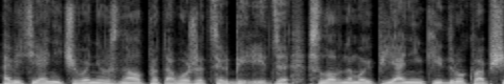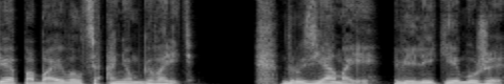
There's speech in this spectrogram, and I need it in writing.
А ведь я ничего не узнал про того же Церберидзе, словно мой пьяненький друг вообще побаивался о нем говорить. Друзья мои, великие мужи,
